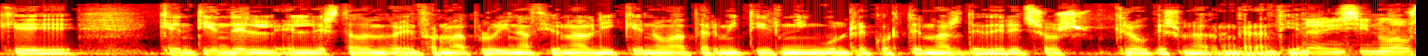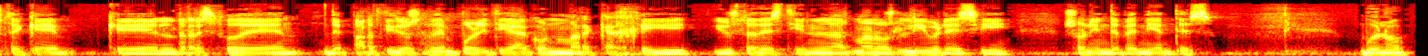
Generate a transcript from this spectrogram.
que, entiende el, Estado en, forma plurinacional y que no va a permitir ningún recorte más de derechos, creo que es una gran garantía. ¿Insinúa usted que, el resto de, partidos hacen política con marcaje y, ustedes tienen las manos libres y son independientes? Bueno,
